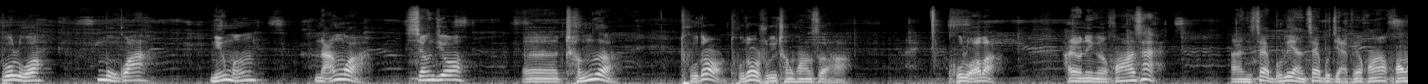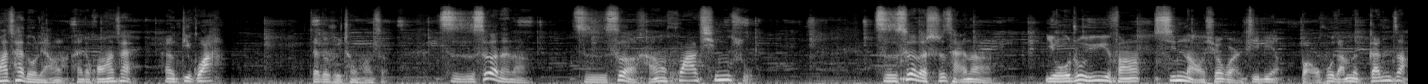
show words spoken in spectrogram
菠萝、木瓜、柠檬、南瓜、香蕉，呃，橙子、土豆，土豆属于橙黄色哈。胡萝卜，还有那个黄花菜，啊，你再不练再不减肥，黄黄花菜都凉了。还有黄花菜，还有地瓜，这都属于橙黄色。紫色的呢，紫色含花青素。紫色的食材呢，有助于预防心脑血管疾病，保护咱们的肝脏。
